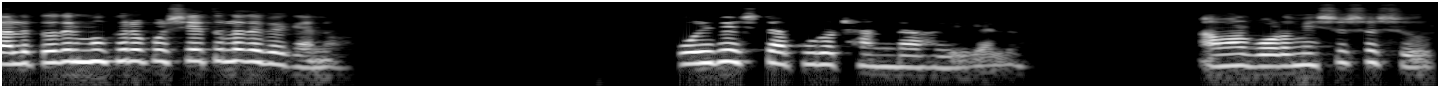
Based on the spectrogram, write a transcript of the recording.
তাহলে তোদের মুখের ওপর সে তুলে দেবে কেন? পরিবেশটা পুরো ঠান্ডা হয়ে গেল। আমার বড় মেসো শ্বশুর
